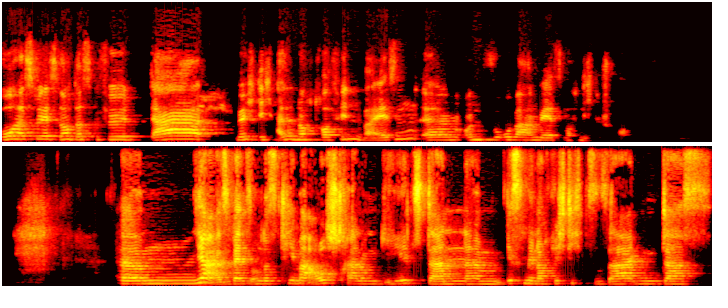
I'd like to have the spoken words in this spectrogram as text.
wo hast du jetzt noch das Gefühl, da möchte ich alle noch darauf hinweisen ähm, und worüber haben wir jetzt noch nicht gesprochen? Ähm, ja, also wenn es um das Thema Ausstrahlung geht, dann ähm, ist mir noch wichtig zu sagen, dass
